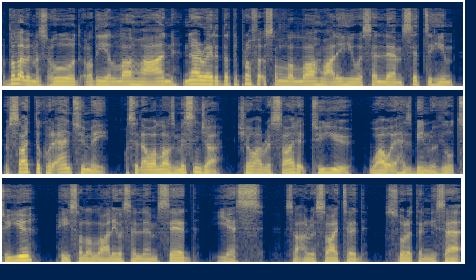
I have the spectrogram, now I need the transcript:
Abdullah bin Mas'ud radiyallahu an narrated that the Prophet sallallahu wasallam said to him, Recite the Quran to me. I said, O Allah's Messenger, shall I recite it to you while it has been revealed to you? He sallallahu wasallam said, Yes. So I recited Surah An-Nisa.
